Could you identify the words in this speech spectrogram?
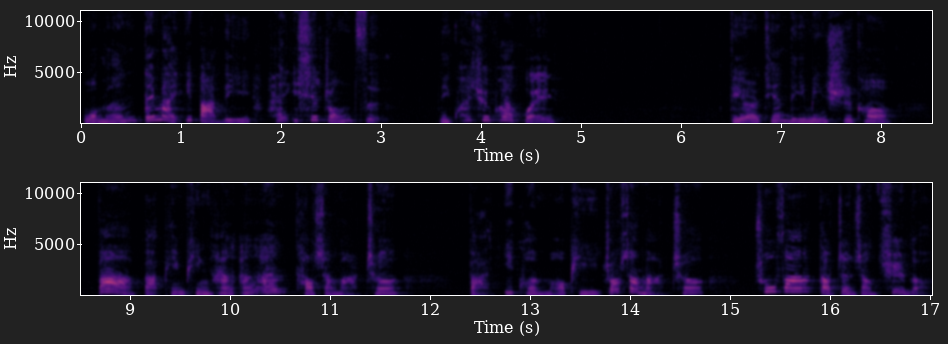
我们得买一把梨和一些种子。”你快去快回。第二天黎明时刻，爸把平平和安安套上马车，把一捆毛皮装上马车，出发到镇上去了。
